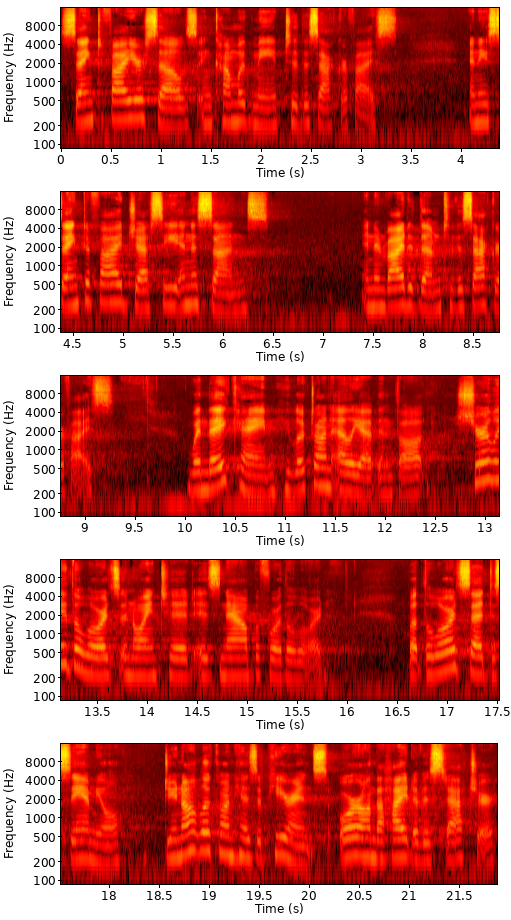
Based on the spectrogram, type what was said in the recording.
Sanctify yourselves and come with me to the sacrifice. And he sanctified Jesse and his sons and invited them to the sacrifice. When they came, he looked on Eliab and thought, Surely the Lord's anointed is now before the Lord. But the Lord said to Samuel, Do not look on his appearance or on the height of his stature,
